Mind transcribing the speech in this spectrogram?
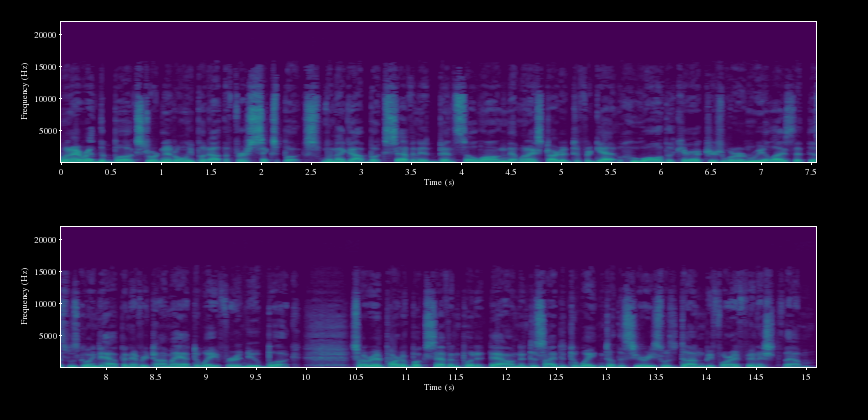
When I read the books, Jordan had only put out the first six books. When I got book seven, it had been so long that when I started to forget who all the characters were and realized that this was going to happen every time I had to wait for a new book. So I read part of book seven, put it down, and decided to wait until the series was done before I finished them.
